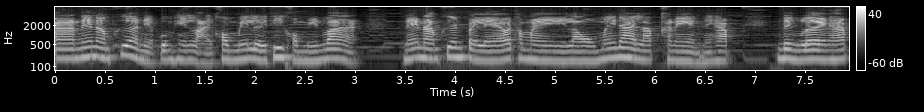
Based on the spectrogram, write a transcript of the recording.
การแนะนำเพื่อนเนี่ยผมเห็นหลายคอมเมนต์เลยที่คอมเมนต์ว่าแนะนำเพื่อนไปแล้วทำไมเราไม่ได้รับคะแนนนะครับหนึ่งเลยนะครับ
